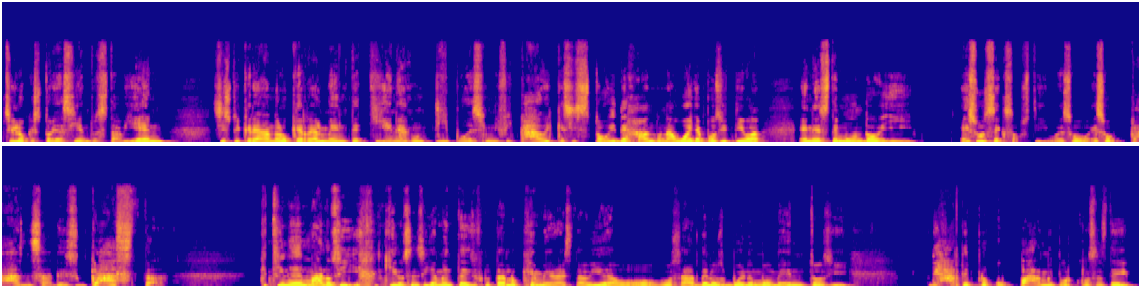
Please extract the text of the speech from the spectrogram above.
si lo que estoy haciendo está bien, si estoy creando algo que realmente tiene algún tipo de significado y que si estoy dejando una huella positiva en este mundo y eso es exhaustivo, eso, eso cansa, desgasta. ¿Qué tiene de malo si quiero sencillamente disfrutar lo que me da esta vida o gozar de los buenos momentos y dejar de preocuparme por cosas de,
